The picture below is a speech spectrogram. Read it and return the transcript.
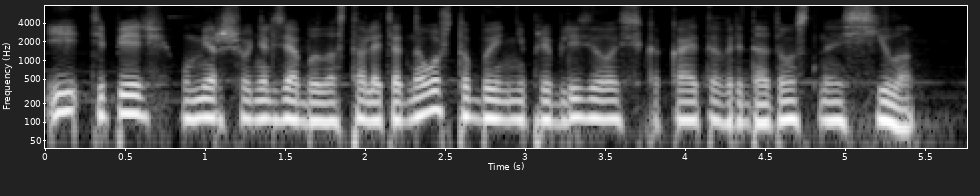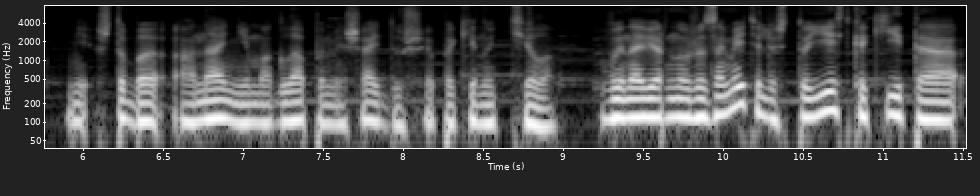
И теперь умершего нельзя было оставлять одного, чтобы не приблизилась какая-то вредоносная сила, чтобы она не могла помешать душе покинуть тело. Вы, наверное, уже заметили, что есть какие-то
